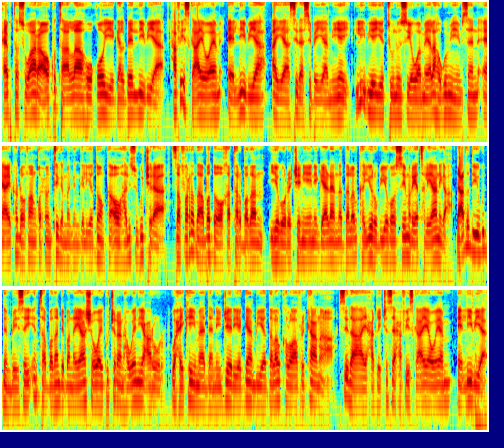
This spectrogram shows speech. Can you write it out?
xeebta suwara oo ku taala waqooyi galbeed libiya xafiiska i o m ee libiya ayaa sidaasi bayaamiyey libiya iyo tunuusiya waa meelaha ugu muhiimsan ee ay ka dhoofaan qaxoontiga magangelya doonka oo halis ugu jira safarada badda oo khatar badan iyagoo rajaynaya inay gaadhaan dalalka yurub iyagoo sii maraya talyaaniga. Dhacdadii ugu dambeysay inta badan dhibanayaasha oo ay ku jiraan haween iyo carruur waxay ka yimaadaan nigeria gambiya dalal kaloo afrikaan ah sida ay xaqiijisay xafiiska i o m ee libiya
